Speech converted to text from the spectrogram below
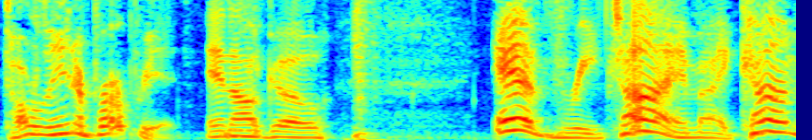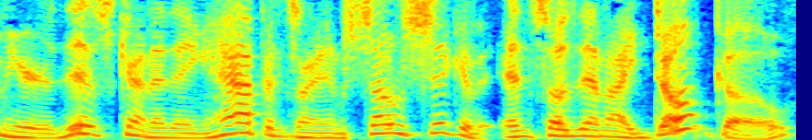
totally inappropriate. And I'll mm-hmm. go every time I come here this kind of thing happens. I am so sick of it. And so then I don't go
